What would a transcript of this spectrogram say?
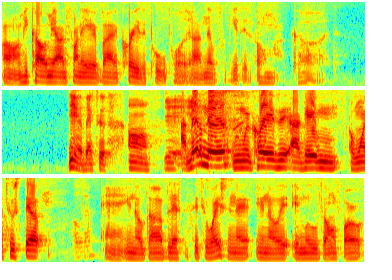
Um, he called me out in front of everybody. Crazy pool party. I'll never forget it. Oh my God. Yeah, back to um. Yeah, I yeah. met him there. We went crazy. I gave him a one-two step. Okay. And you know, God bless the situation that you know it, it moved on forward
